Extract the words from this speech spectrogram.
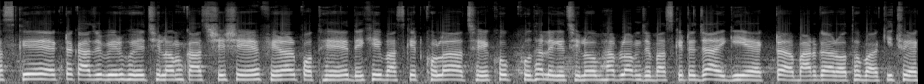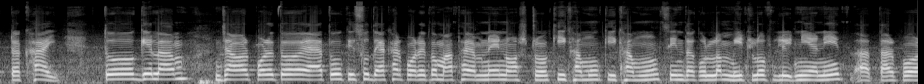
আজকে একটা কাজে বের হয়েছিলাম, কাজ শেষে ফেরার পথে দেখি বাস্কেট খোলা আছে, খুব ক্ষুধা লেগেছিল। ভাবলাম যে বাস্কেটে যাই, গিয়ে একটা বার্গার অথবা কিছু একটা খাই। তো গেলাম, যাওয়ার পরে তো এত কিছু দেখার পরে তো মাথা এমনি নষ্ট। কি খামু কি খামু? চিন্তা করলাম মিট লোফ নিয়ে আর তারপর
